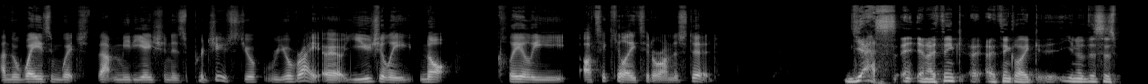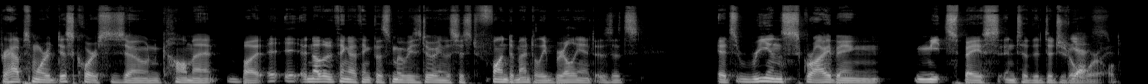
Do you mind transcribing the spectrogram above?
and the ways in which that mediation is produced you're you're right are usually not clearly articulated or understood yes and i think i think like you know this is perhaps more a discourse zone comment but it, another thing i think this movie is doing that's just fundamentally brilliant is it's it's reinscribing meat space into the digital yes. world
